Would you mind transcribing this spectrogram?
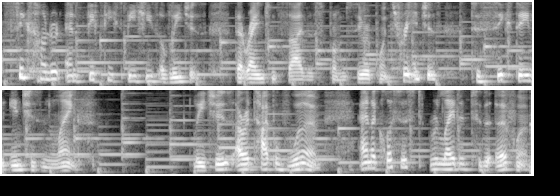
650 species of leeches that range in sizes from 0.3 inches to 16 inches in length. Leeches are a type of worm and are closest related to the earthworm.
